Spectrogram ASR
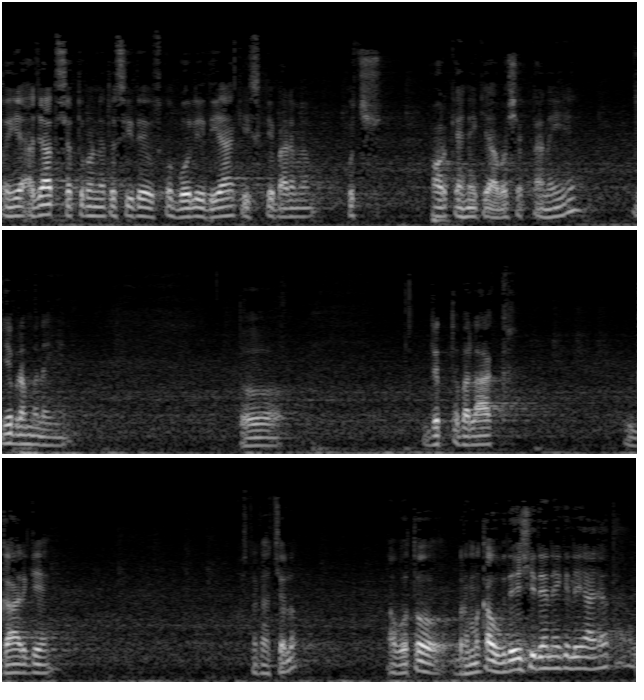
तो ये अजात शत्रु ने तो सीधे उसको बोल दिया कि इसके बारे में कुछ और कहने की आवश्यकता नहीं है, ये ब्रह्म नहीं है। तो दृप्त बलाक, गार्गे उसने कहा, चलो। अब वो तो ब्रह्म का उपदेश ही देने के लिए आया था।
